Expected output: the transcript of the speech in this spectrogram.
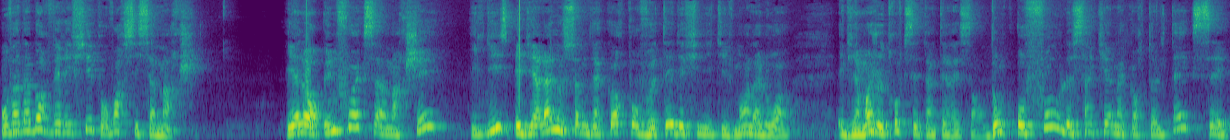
on va d'abord vérifier pour voir si ça marche. Et alors, une fois que ça a marché, ils disent, eh bien là, nous sommes d'accord pour voter définitivement la loi. Eh bien, moi, je trouve que c'est intéressant. Donc, au fond, le cinquième accord Toltec, c'est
